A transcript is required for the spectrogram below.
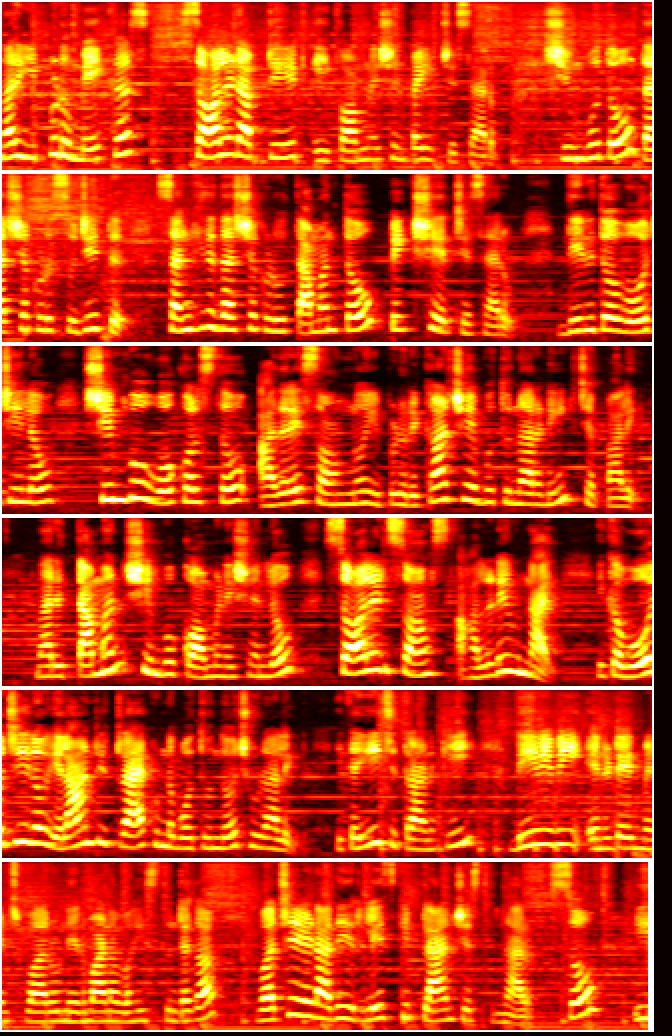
మరి ఇప్పుడు మేకర్స్ సాలిడ్ అప్డేట్ ఈ కాంబినేషన్పై ఇచ్చేశారు. షింబుతో దర్శకుడు సుజిత్ సంగీత దర్శకుడు తమన్తో పిక్ షేర్ చేశారు. దీనితో ఓజీలో షింబు వోకల్స్తో అదరే సాంగ్ను ఇప్పుడు రికార్డ్ చేయబోతున్నారని చెప్పాలి. మరి తమన్ షింబు కాంబినేషన్లో సాలిడ్ సాంగ్స్ ఆల్రెడీ ఉన్నాయి. ఇక ఓజీలో ఎలాంటి ట్రాక్ ఉండబోతుందో చూడాలి. ఇక ఈ చిత్రానికి డివివి ఎంటర్టైన్మెంట్స్ వారు నిర్మాణం వహిస్తుండగా వచ్చే ఏడాది రిలీజ్కి ప్లాన్ చేస్తున్నారు. సో ఈ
